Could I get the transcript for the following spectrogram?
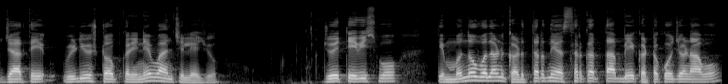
જાતે વીડિયો સ્ટોપ કરીને વાંચી લેજો. જોઈએ ત્રેવીસમો કે મનોવલણ ઘડતરને અસર કરતા બે ઘટકો જણાવો.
